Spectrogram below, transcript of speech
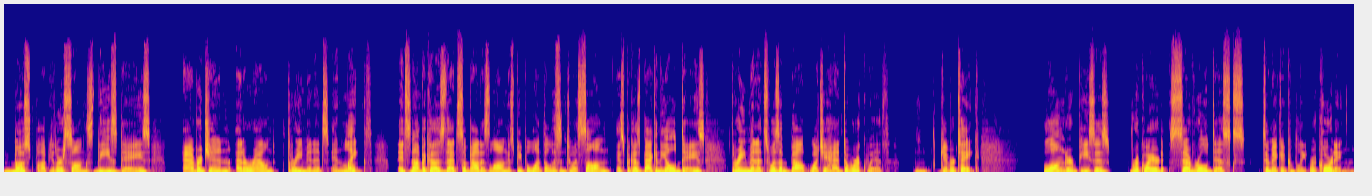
most popular songs these days average in at around three minutes in length, it's not because that's about as long as people want to listen to a song, it's because back in the old days, three minutes was about what you had to work with, mm, give or take. Longer pieces required several discs to make a complete recording,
